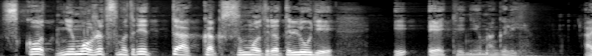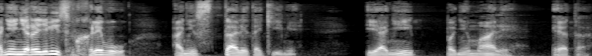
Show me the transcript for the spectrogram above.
Скот не может смотреть так, как смотрят люди. И эти не могли. Они не родились в хлеву, они стали такими. И они понимали это.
